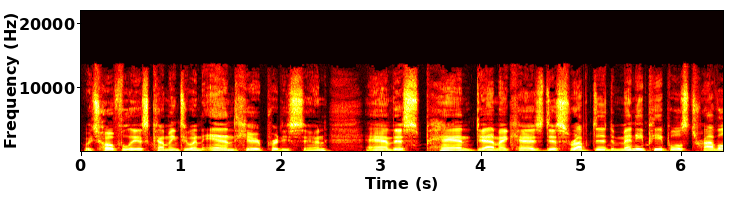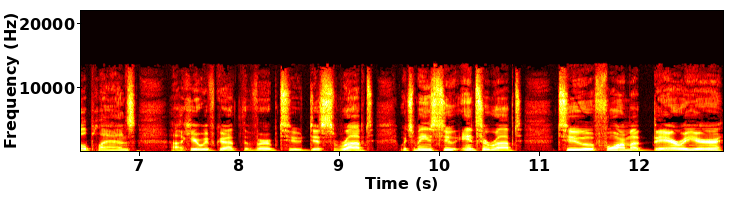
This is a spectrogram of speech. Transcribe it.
which hopefully is coming to an end here pretty soon. And this pandemic has disrupted many people's travel plans. Uh, here we've got the verb to disrupt, which means to interrupt, to form a barrier,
